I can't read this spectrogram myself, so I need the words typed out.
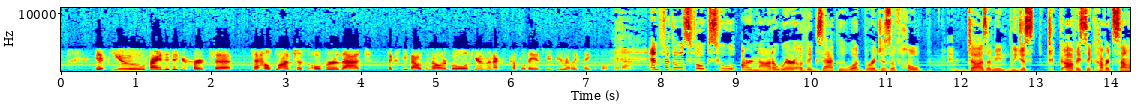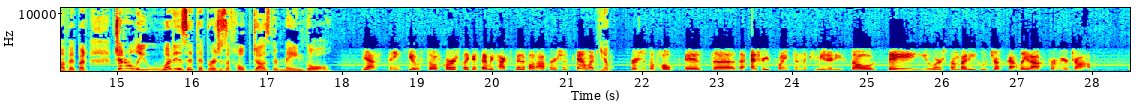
if you find it in your heart to, to help launch us over that $60,000 goal here in the next couple days, we'd be really thankful for that. And for those folks who are not aware of exactly what Bridges of Hope does, I mean, we just obviously covered some of it, but generally, what is it that Bridges of Hope does, their main goal? Yes, thank you. So, of course, like I said, we talked a bit about Operation Sandwich. Yep. Bridges of Hope is the, the entry point in the community. So, say you are somebody who just got laid off from your job,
